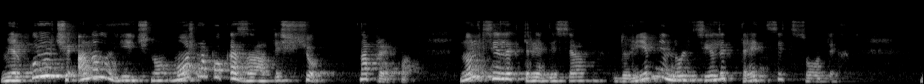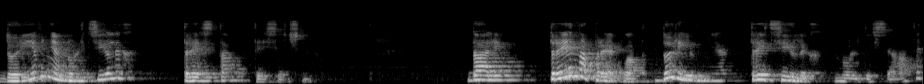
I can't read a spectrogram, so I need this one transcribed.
Міркуючи аналогічно, можна показати, що, наприклад, 0,3 дорівнює 0,30 дорівнює 0,300 тисячних. Далі 3, наприклад, дорівнює 3,0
